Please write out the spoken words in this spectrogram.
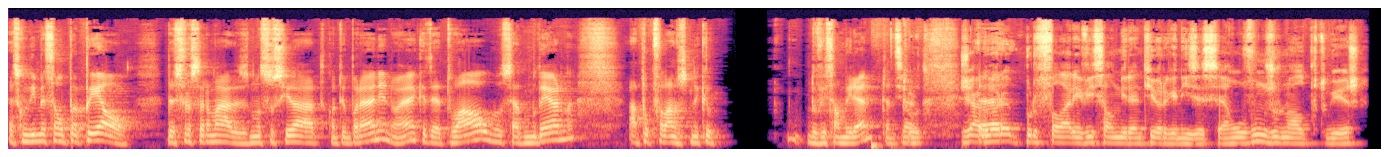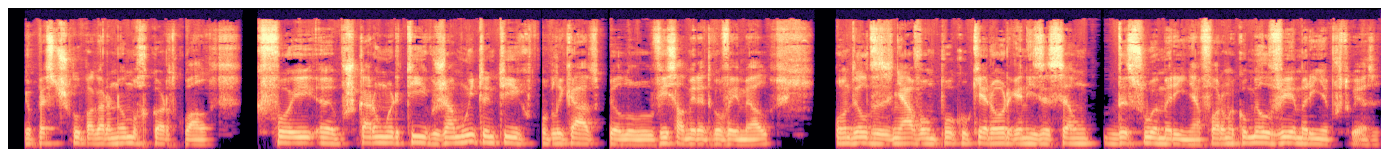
a segunda dimensão, o papel das Forças Armadas numa sociedade contemporânea, não é? Quer dizer, atual, uma sociedade moderna. Há pouco falámos naquilo do vice-almirante. Portanto, Já agora, uh, por falar em vice-almirante e organização, houve um jornal português, eu peço desculpa, agora não me recordo qual, que foi uh, buscar um artigo já muito antigo publicado pelo vice-almirante Gouveia Melo, onde ele desenhava um pouco o que era a organização da sua marinha, a forma como ele vê a marinha portuguesa.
